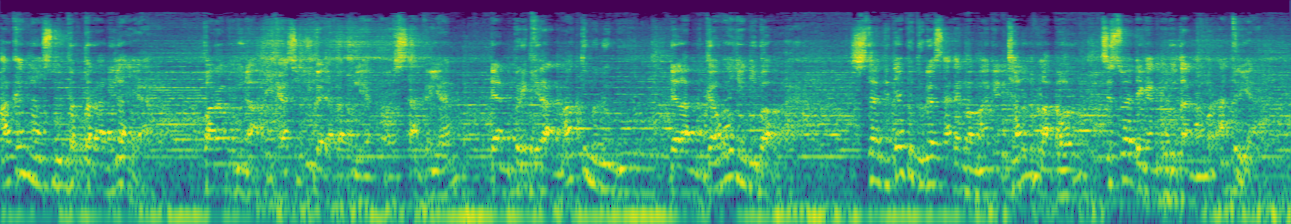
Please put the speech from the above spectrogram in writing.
akan langsung tertera di layar. Para pengguna aplikasi juga dapat melihat proses antrian dan perkiraan waktu menunggu dalam gawai yang dibawa. Selanjutnya petugas akan memanggil calon pelapor sesuai dengan urutan nomor antrian.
